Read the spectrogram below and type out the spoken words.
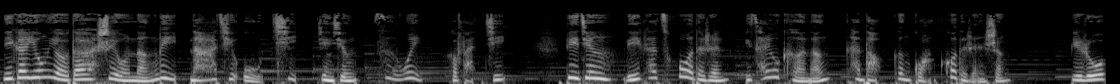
你该拥有的是有能力拿起武器进行自卫和反击。毕竟离开错的人，你才有可能看到更广阔的人生。比如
